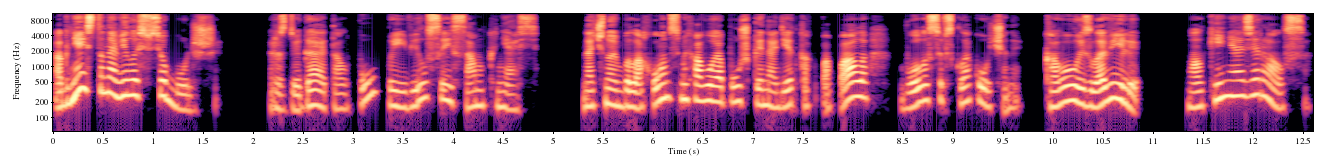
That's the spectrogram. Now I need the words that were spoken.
Огней становилось все больше. Раздвигая толпу, появился и сам князь. Ночной балахон с меховой опушкой надет как попало, волосы всклокочены. Кого изловили? Малки не озирался.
